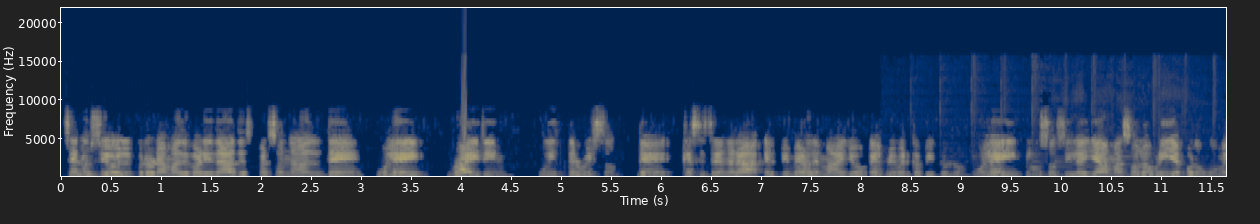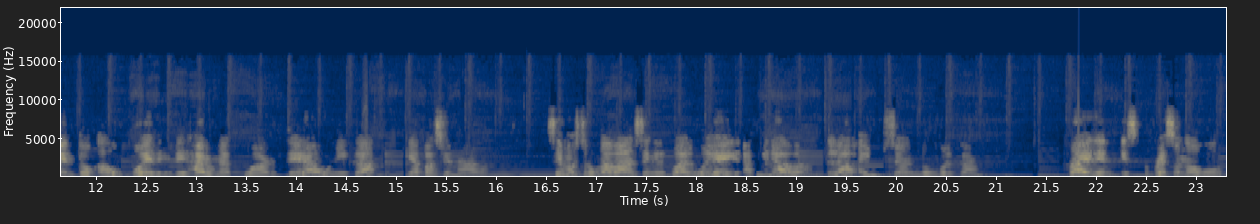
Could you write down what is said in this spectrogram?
Se anunció el programa de variedades personal de Woolley Riding with the Reason, de que se estrenará el primero de mayo el primer capítulo. Woolley, incluso si la llama solo brilla por un momento, aún puede dejar una cuartera única y apasionada. Se mostró un avance en el cual Woolley admiraba la erupción de un volcán. Riding is Reasonable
